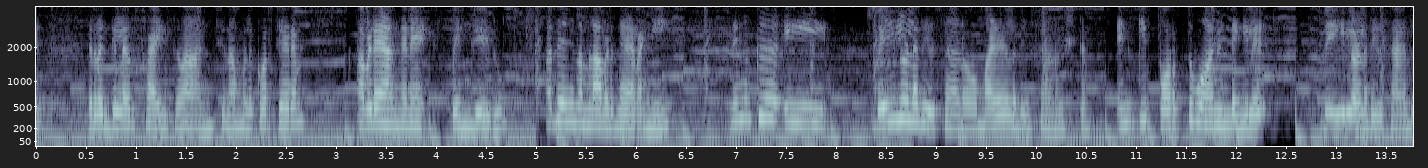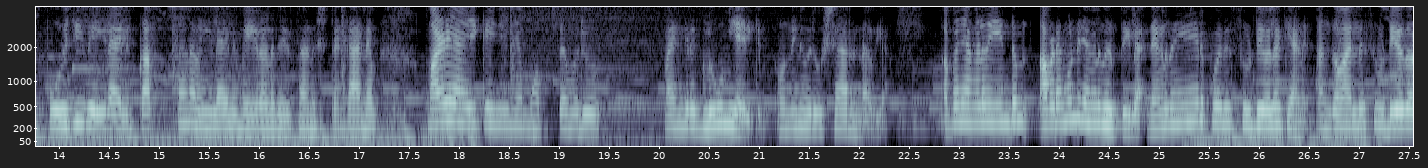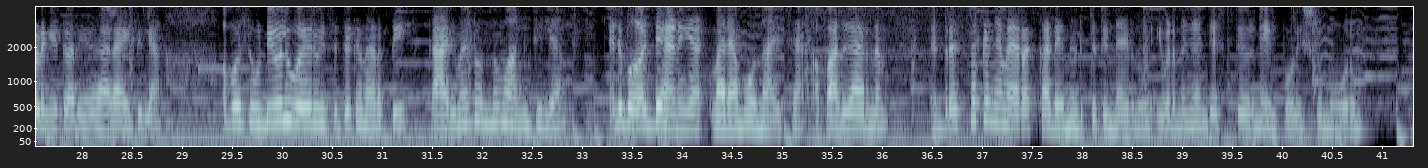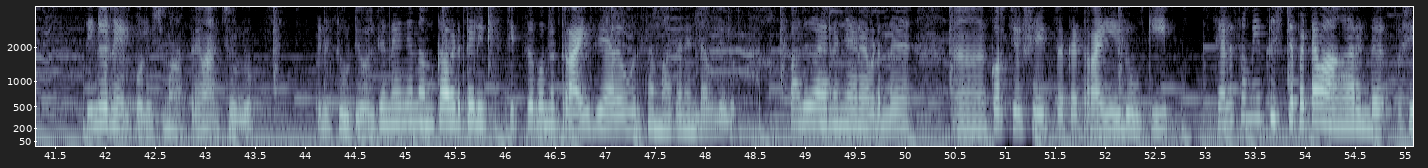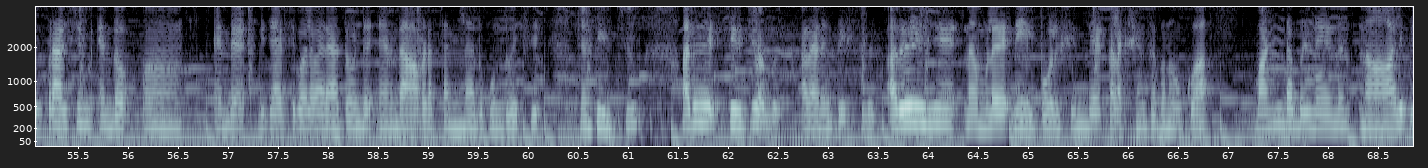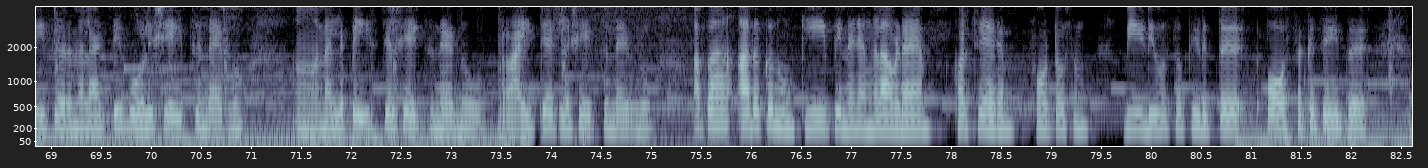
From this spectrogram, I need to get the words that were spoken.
റെഗുലർ ഫ്രൈസ് വാങ്ങിച്ച് നമ്മൾ കുറച്ച് നേരം അവിടെ അങ്ങനെ സ്പെൻഡ് ചെയ്തു. അത് കഴിഞ്ഞ് നമ്മൾ അവിടെ നിന്ന് ഇറങ്ങി. നിങ്ങൾക്ക് ഈ വെയിലുള്ള ദിവസമാണോ മഴയുള്ള ദിവസമാണോ ഇഷ്ടം? എനിക്ക് പുറത്ത് പോകാനുണ്ടെങ്കിൽ വെയിലുള്ള ദിവസമാണ്. അത് പൊരി വെയിലായാലും കത്തണ വെയിലായാലും വെയിലുള്ള ദിവസമാണ് ഇഷ്ടം. കാരണം മഴയായി കഴിഞ്ഞ് കഴിഞ്ഞാൽ മൊത്തം ഒരു ഭയങ്കര ഗ്ലൂമി ആയിരിക്കും. ഒന്നിനും ഒരു ഉഷാറുണ്ടാവില്ല. അപ്പോൾ ഞങ്ങൾ വീണ്ടും അവിടെ കൊണ്ട് ഞങ്ങൾ നിർത്തിയില്ല. ഞങ്ങൾ നേരെ പോയത് സ്റ്റുഡിയോയിലൊക്കെയാണ്. അങ്കമാലിന്റെ സ്റ്റുഡിയോ തുടങ്ങിയിട്ട് അധിക കാലമായിട്ടില്ല അപ്പോൾ സ്റ്റുഡിയോയിൽ പോയൊരു വിസിറ്റൊക്കെ നടത്തി. കാര്യമായിട്ട് ഒന്നും വാങ്ങിച്ചില്ല. എന്റെ ബർത്ത്ഡേ ആണ് വരാൻ പോകുന്ന ആഴ്ച. അപ്പോൾ അത് കാരണം ഡ്രസ്സൊക്കെ ഞാൻ വേറെ കടയിൽ നിന്ന് എടുത്തിട്ടുണ്ടായിരുന്നു. ഇവിടെ നിന്ന് ഞാൻ ജസ്റ്റ് ഒരു നെയിൽ പോളിഷ് റിമൂവറും പിന്നെ ഒരു നെയിൽ പോളിഷ് മാത്രമേ വാങ്ങിച്ചുള്ളൂ. പിന്നെ സ്റ്റുഡിയോയിൽ ചെന്ന് കഴിഞ്ഞാൽ നമുക്ക് അവിടുത്തെ ലിപ്സ്റ്റിക്സ് ഒക്കെ ഒന്ന് ട്രൈ ചെയ്യാതെ ഒരു സമാധാനം ഉണ്ടാവില്ലല്ലോ. അപ്പോൾ അത് കാരണം ഞാൻ അവിടെ നിന്ന് കുറച്ച് ഷെയ്ഡ്സൊക്കെ ട്രൈ ചെയ്ത് നോക്കി. ചില സമയത്ത് ഇഷ്ടപ്പെട്ട വാങ്ങാറുണ്ട്. പക്ഷെ ഇപ്രാവശ്യം എന്തോ എന്റെ വിചാരിച്ച പോലെ വരാത്തതുകൊണ്ട് ഞാൻ എന്താ അവിടെ തന്നെ അത് കൊണ്ടുവച്ച് ഞാൻ തിരിച്ചു. അത് തിരിച്ചു വന്നു. അതാണ് ഉദ്ദേശിച്ചത്. അത് കഴിഞ്ഞ് നമ്മൾ നെയിൽ പോളിഷിന്റെ കളക്ഷൻസ് ഒക്കെ നോക്കുക. വൺ ഡബിൾ നയന് നാല് പീസ് വരുന്ന നല്ല അടിപൊളി ഷെയ്ഡ്സ് ഉണ്ടായിരുന്നു. നല്ല പേസ്റ്റൽ ഷെയ്ഡ്സ് ഉണ്ടായിരുന്നു. ബ്രൈറ്റ് ആയിട്ടുള്ള ഷെയ്ഡ്സ് ഉണ്ടായിരുന്നു. അപ്പോൾ അതൊക്കെ നോക്കി പിന്നെ ഞങ്ങൾ അവിടെ കുറച്ച് നേരം ഫോട്ടോസും വീഡിയോസൊക്കെ എടുത്ത് പോസ്റ്റൊക്കെ ചെയ്ത്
